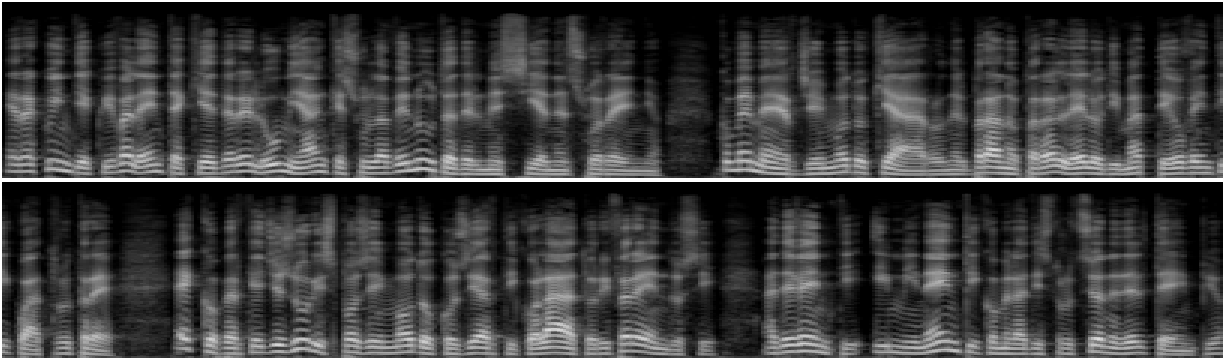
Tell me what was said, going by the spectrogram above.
era quindi equivalente a chiedere lumi anche sulla venuta del Messia nel suo regno, come emerge in modo chiaro nel brano parallelo di Matteo 24.3. Ecco perché Gesù rispose in modo così articolato, riferendosi ad eventi imminenti come la distruzione del Tempio,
